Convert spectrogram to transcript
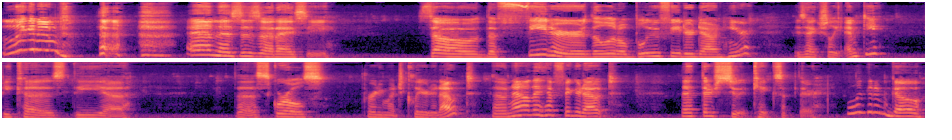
Look at him! and this is what I see. So the feeder, the little blue feeder down here, is actually empty because the uh, the squirrels pretty much cleared it out. So now they have figured out that there's suet cakes up there. Look at him go.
